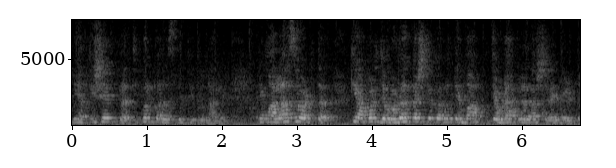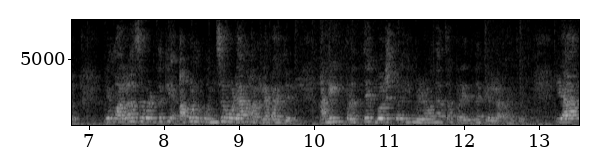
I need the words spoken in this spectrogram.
मी अतिशय प्रतिकूल परिस्थितीतून आले. आणि मला असं वाटतं की आपण जेवढं कष्ट करू तेव्हा तेवढं आपल्याला श्रेय मिळतं. आणि मला असं वाटतं की आपण उंच उड्या मारल्या पाहिजेत आणि प्रत्येक गोष्ट ही मिळवण्याचा प्रयत्न केला पाहिजे. या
